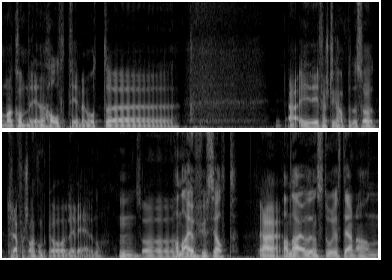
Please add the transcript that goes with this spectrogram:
om han kommer inn en halvtime mot uh, Ja, I de første kampene så tror jeg fortsatt han kommer til å levere noe. Mm. Så Han er jo fus i alt. Ja, ja. Han er jo den store stjerna. Han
